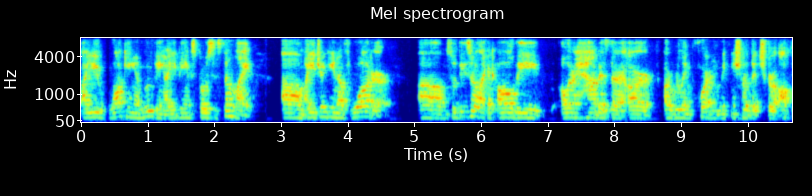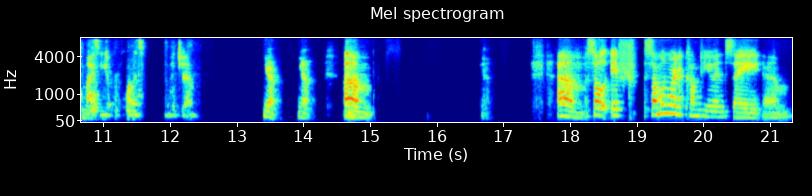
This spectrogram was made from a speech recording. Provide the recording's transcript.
are you walking and moving? Are you being exposed to sunlight? Um, are you drinking enough water? Um, so these are like all the other habits that are, are really important, making sure that you're optimizing your performance in the gym. Yeah, yeah. Um, um, so if someone were to come to you and say, um,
